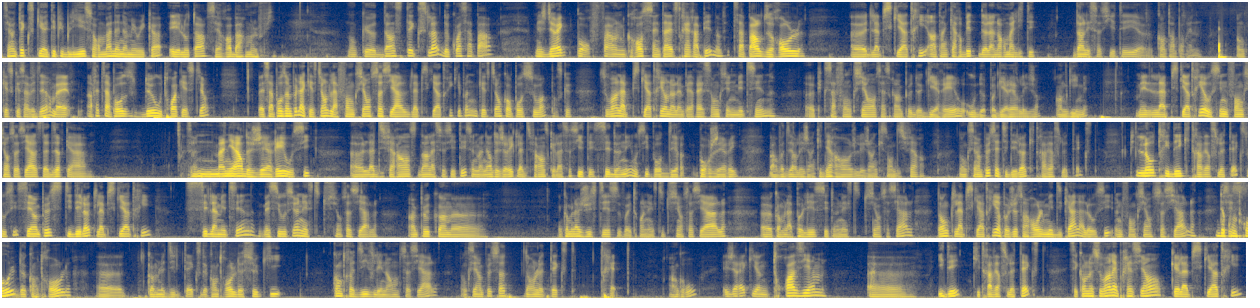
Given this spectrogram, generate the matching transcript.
C'est un texte qui a été publié sur Mad in America et l'auteur c'est Robert Murphy. Donc euh, dans ce texte-là, de quoi ça parle? Mais je dirais que pour faire une grosse synthèse très rapide, ça parle du rôle euh, de la psychiatrie en tant qu'arbitre de la normalité dans les sociétés contemporaines. Donc, qu'est-ce que ça veut dire? Ben, en fait, ça pose deux ou trois questions. Ben, ça pose un peu la question de la fonction sociale de la psychiatrie, qui n'est pas une question qu'on pose souvent, parce que souvent, la psychiatrie, on a l'impression que c'est une médecine, euh, puis que sa fonction, ça serait un peu de guérir ou de pas guérir les gens, entre guillemets. Mais la psychiatrie a aussi une fonction sociale, c'est-à-dire qu'elle c'est une manière de gérer aussi euh, la différence dans la société. C'est une manière de gérer que la différence que la société s'est donnée aussi pour, dire, pour gérer, ben, on va dire, les gens qui dérangent, les gens qui sont différents. Donc c'est un peu cette idée-là qui traverse le texte. Puis l'autre idée qui traverse le texte aussi, c'est un peu cette idée-là que la psychiatrie, c'est de la médecine, mais c'est aussi une institution sociale. Un peu comme, euh, comme la justice va être une institution sociale, euh, comme la police, c'est une institution sociale. Donc, la psychiatrie n'a pas juste un rôle médical, elle a aussi une fonction sociale. De contrôle. De contrôle, euh, comme le dit le texte, de contrôle de ceux qui contredisent les normes sociales. Donc, c'est un peu ça dont le texte traite, en gros. Et je dirais qu'il y a une troisième euh, idée qui traverse le texte, c'est qu'on a souvent l'impression que la psychiatrie,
